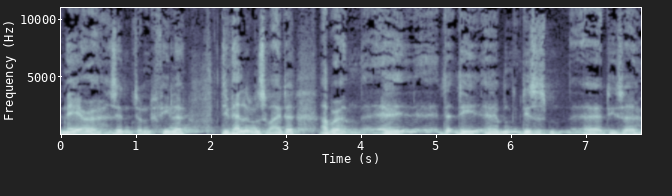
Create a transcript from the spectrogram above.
Meer sind und viele, die Wellen und so weiter, aber äh, die, äh, dieses, äh, diese,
